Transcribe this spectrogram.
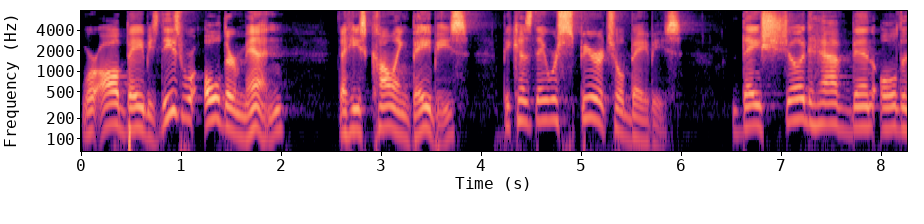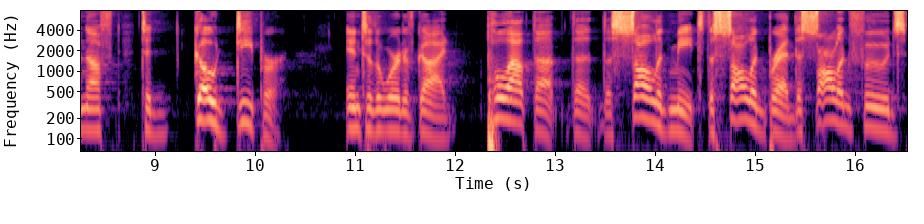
We're all babies. These were older men that he's calling babies because they were spiritual babies. They should have been old enough to go deeper into the Word of God, pull out the, the, the solid meat, the solid bread, the solid foods,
